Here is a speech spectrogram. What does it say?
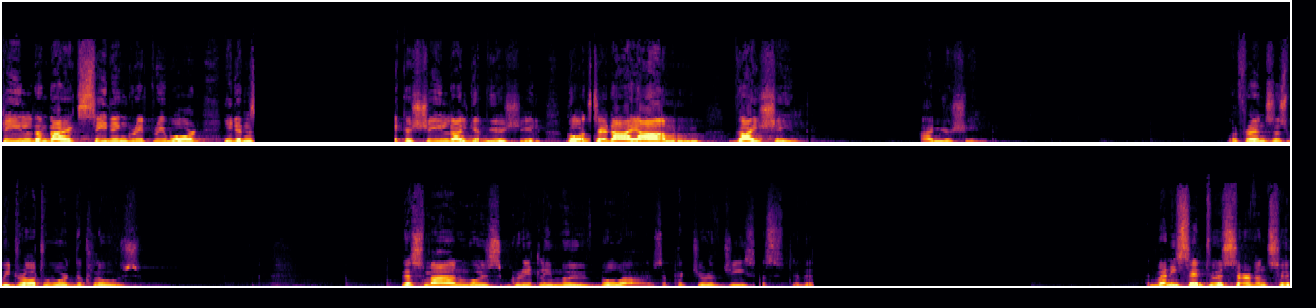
shield and thy exceeding great reward. He didn't make a shield, I'll give you a shield. God said, I am thy shield. I'm your shield. Well, friends, as we draw toward the close, this man was greatly moved, Boaz, a picture of Jesus, to this. And when he said to his servants, who,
